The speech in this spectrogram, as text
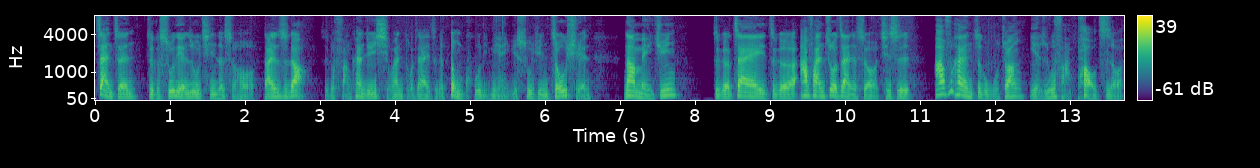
战争，这个苏联入侵的时候，大家都知道，这个反抗军喜欢躲在这个洞窟里面与苏军周旋。那美军这个在这个阿富汗作战的时候，其实阿富汗这个武装也如法炮制哦，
